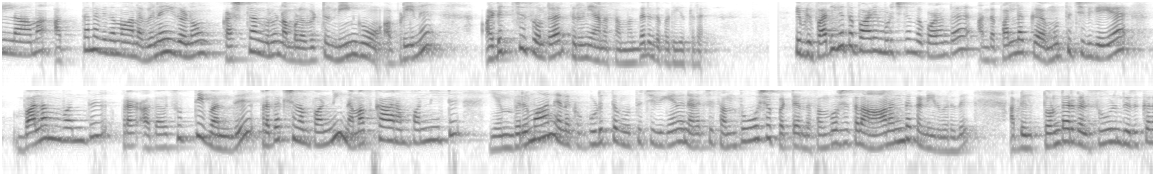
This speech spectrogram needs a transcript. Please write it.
இல்லாமல் அத்தனை விதமான வினைகளும் கஷ்டங்களும் நம்மளை விட்டு நீங்கும் அப்படின்னு அடித்து சொல்கிறார் திருஞான சம்பந்தர் இந்த பதிகத்தில். இப்படி பதிகத்தை பாடி முடிச்சுட்டு அந்த குழந்த அந்த பல்லக்க முத்துச்சிவிகையை வலம் வந்து பிர அதை சுற்றி வந்து பிரதட்சணம் பண்ணி நமஸ்காரம் பண்ணிவிட்டு என் பெருமான் எனக்கு கொடுத்த முத்துச்சிவிகைன்னு நினச்சி சந்தோஷப்பட்டு அந்த சந்தோஷத்தில் ஆனந்த கண்ணீர் வருது. அப்படி தொண்டர்கள் சூழ்ந்து இருக்க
